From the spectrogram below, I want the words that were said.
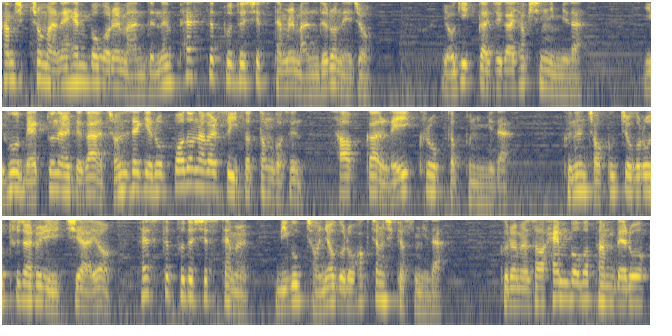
30초 만에 햄버거를 만드는 패스트푸드 시스템을 만들어내죠. 여기까지가 혁신입니다. 이후 맥도날드가 전 세계로 뻗어나갈 수 있었던 것은 사업가 레이 크록 덕분입니다. 그는 적극적으로 투자를 유치하여 패스트푸드 시스템을 미국 전역으로 확장시켰습니다. 그러면서 햄버거 판매로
